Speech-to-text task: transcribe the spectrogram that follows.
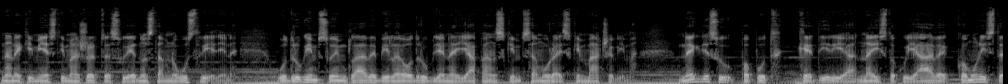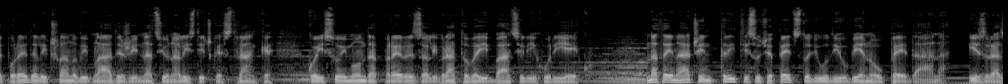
Na nekim mjestima žrtve su jednostavno ustrijeljene, u drugim su im glave bile odrubljene japanskim samurajskim mačevima. Negdje su, poput Kedirija na istoku Jave, komuniste poredali članovi mladeži nacionalističke stranke, koji su im onda prerezali vratove i bacili ih u rijeku. Na taj način 3500 ljudi ubijeno u pet dana. Izraz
